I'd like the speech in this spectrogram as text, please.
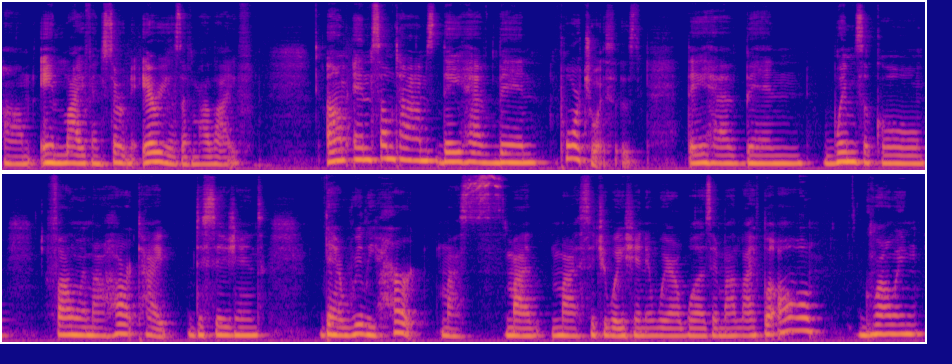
um, in life in certain areas of my life. Um, and sometimes they have been poor choices. They have been whimsical, following my heart type decisions that really hurt my my my situation and where I was in my life. But all growing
